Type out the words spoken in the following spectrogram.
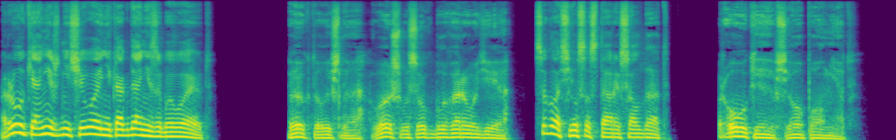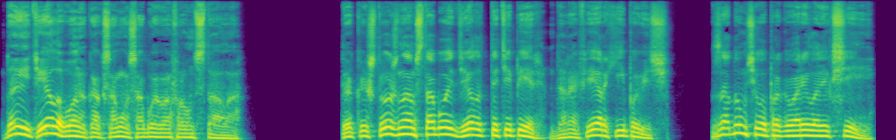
Руки, они же ничего и никогда не забывают. Так точно, ваше высокоблагородие, согласился старый солдат. Руки все помнят. Да и тело вон как само собой во фронт стало. Так и что же нам с тобой делать-то теперь, Дорофей Архипович? Задумчиво проговорил Алексей.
